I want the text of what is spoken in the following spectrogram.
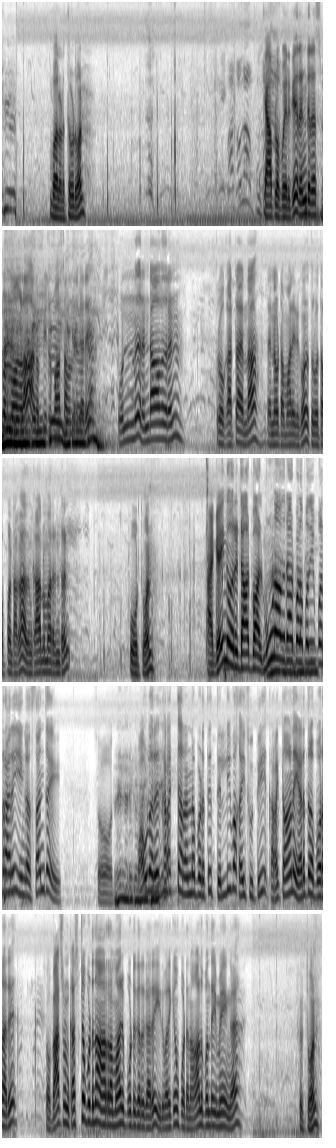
பாலோட தேர்ட் ஒன் கேப்பில் போயிருக்கு. ரெண்டு ரெஸ்ட் பண்ணுவாங்களா? அங்கே ஃபீல்டர் ஃபாஸ்ட்டாக வந்திருக்காரு. ஒன்று ரெண்டாவது ரன் த்ரோ கரெக்டாக இருந்தால் ரன் அவுட்டாக மாறி இருக்கும் த்ரோ தப்பு பண்ணிட்டாங்க. அதன் காரணமாக ரெண்டு ரன் ஃபோர்த் ஒன் அகைன் ஒரு டாட் பால் மூணாவது டாட் பாலை பதிவு பண்ணுறாரு இங்கே சஞ்சய். ஸோ பவுலரு கரெக்டாக ரன்னை படுத்து தெளிவாக கை சுற்றி கரெக்டான இடத்துல போகிறாரு ஸோ பேட்ஸ்மேன் கஷ்டப்பட்டு தான் ஆடுற மாதிரி போட்டுக்கிருக்காரு இது வரைக்கும் போட்ட நாலு பந்தையுமே இங்கே. ஃபிஃப்த் ஒன்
